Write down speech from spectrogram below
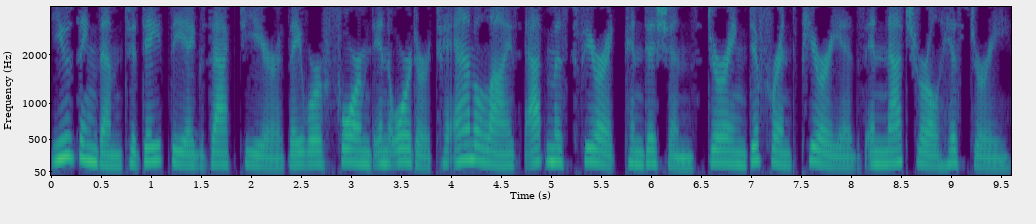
using them to date the exact year they were formed in order to analyze atmospheric conditions during different periods in natural history.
